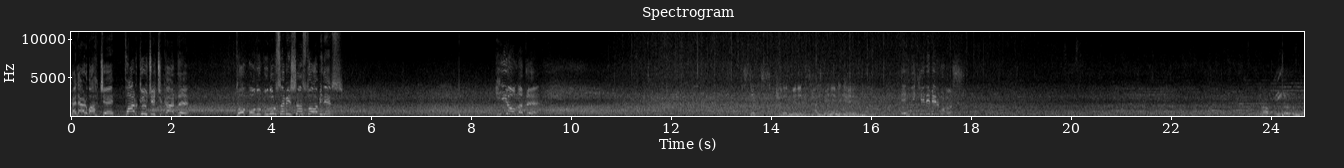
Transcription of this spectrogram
Fenerbahçe farkı 3'e çıkardı. Top onu bulursa bir şans doğabilir. İyi yolladı. Six added minutes has been indicated. Tehlikeli vuruş. Ne yaptın gördün mü?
